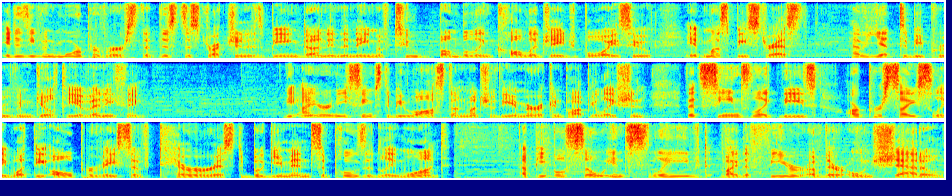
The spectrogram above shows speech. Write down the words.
It is even more perverse that this destruction is being done in the name of two bumbling college age boys who, it must be stressed, have yet to be proven guilty of anything. The irony seems to be lost on much of the American population that scenes like these are precisely what the all pervasive terrorist boogeymen supposedly want. A people so enslaved by the fear of their own shadow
